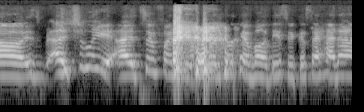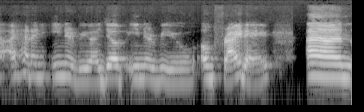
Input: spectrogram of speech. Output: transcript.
uh, it's actually uh, it's so funny we're talking about this because I had a I had an interview, a job interview on Friday, and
